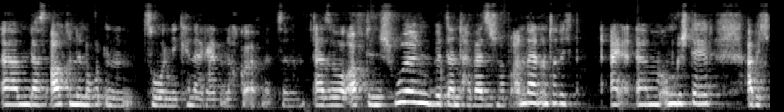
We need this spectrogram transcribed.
ähm, dass auch in den roten Zonen die Kindergärten noch geöffnet sind. Also auf den Schulen wird dann teilweise schon auf Online-Unterricht äh, ähm, umgestellt, aber ich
